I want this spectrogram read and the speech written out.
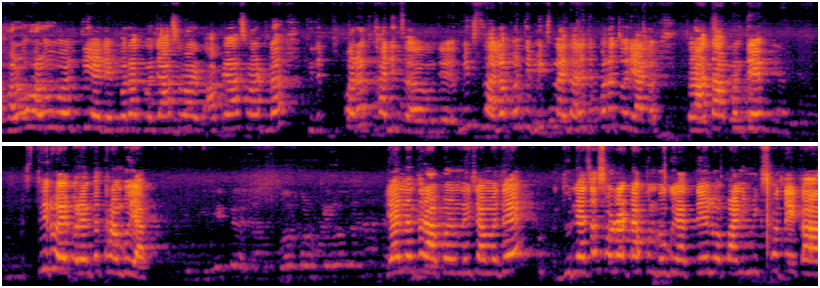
हळूहळू वरती आले. परत म्हणजे असं वाट आपल्याला असं वाटलं नाही झालं ते परत वरी आलं. तर आता आपण ते स्थिर होईपर्यंत थांबूया. यानंतर आपण याच्यामध्ये धुण्याचा सोडा टाकून बघूया. तेल व पाणी मिक्स होते का?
